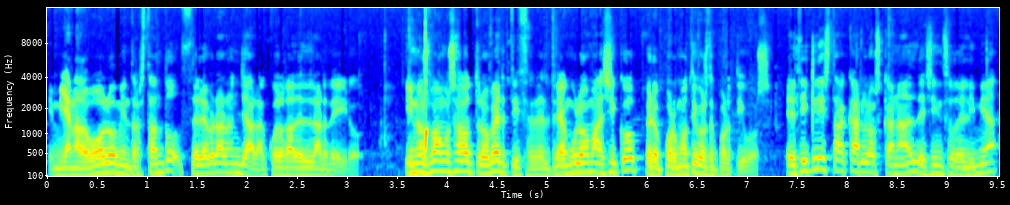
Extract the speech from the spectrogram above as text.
En Viana do Bolo, mientras tanto, celebraron ya la cuelga del Lardeiro. Y nos vamos a otro vértice del Triángulo Mágico, pero por motivos deportivos. El ciclista Carlos Canal, de Sinzo de Limia,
